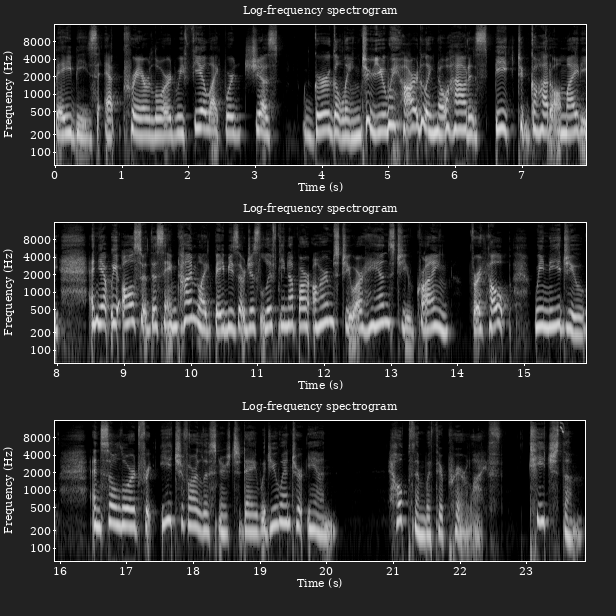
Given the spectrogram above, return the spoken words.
babies at prayer, Lord. We feel like we're just gurgling to you. We hardly know how to speak to God Almighty. And yet we also, at the same time, like babies, are just lifting up our arms to you, our hands to you, crying for help. We need you. And so, Lord, for each of our listeners today, would you enter in? Help them with their prayer life. Teach them.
